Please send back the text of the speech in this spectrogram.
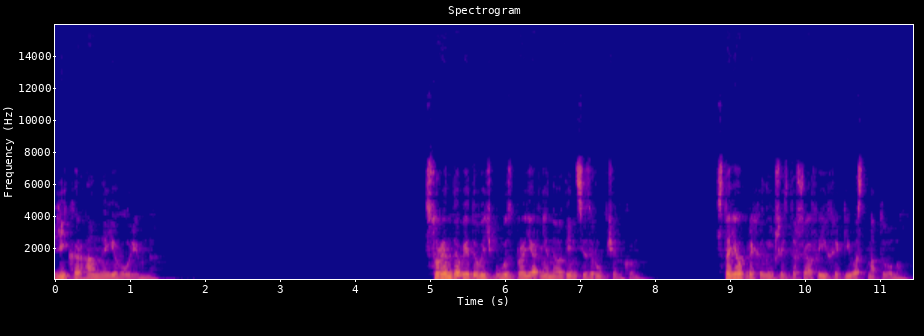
Лікар Ганна Єгорівна. Сурен Давидович був у зброярні наодинці з Рубченком. Стояв, прихилившись до шафи і хрипів астматолом.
